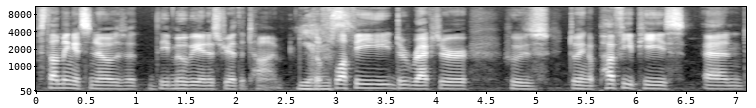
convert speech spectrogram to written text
thumbing its nose at the movie industry at the time. The fluffy director who's doing a puffy piece and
